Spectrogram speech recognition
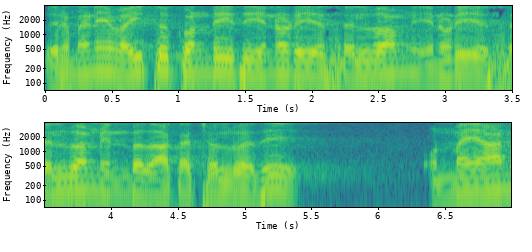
வெறுமனே வைத்துக்கொண்டு இது என்னுடைய செல்வம் என்னுடைய செல்வம் என்பதாக சொல்வது உண்மையான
